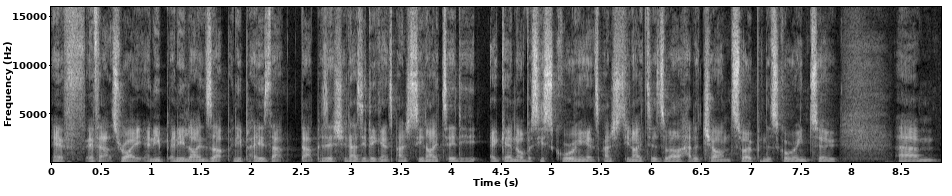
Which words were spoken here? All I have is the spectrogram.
If if that's right, and he and he lines up and he plays that that position as he did against Manchester United, he, again obviously scoring against Manchester United as well, had a chance to open the scoring too. Um,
